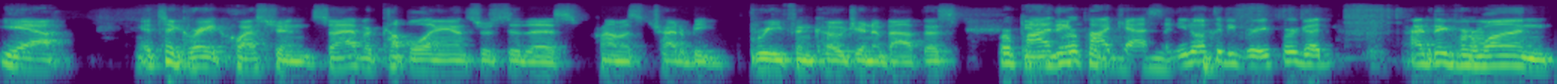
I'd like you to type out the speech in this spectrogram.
Yeah it's a great question. So i have a couple of answers to this. Promise to try to be brief and cogent about this. We're, pod, we're podcasting. You don't have to be brief. We're good. I think for one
